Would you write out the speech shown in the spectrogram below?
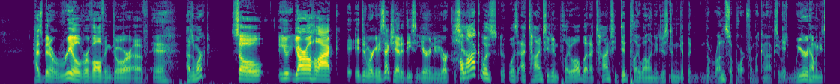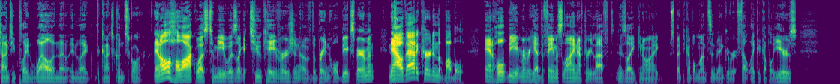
has been a real revolving door of eh, Hasn't worked. so you Jaro Halak, it, it didn't work, and he's actually had a decent year in New York this year. Halak was was at times he didn't play well, but at times he did play well, and he just didn't get the the run support from the Canucks. It was weird how many times he played well, and then and, like the Canucks couldn't score. And all Halak was to me was like a 2K version of the Braden Holtby experiment. Now that occurred in the bubble, and Holtby, remember he had the famous line after he left, and he's like, you know, I spent a couple months in Vancouver. It felt like a couple of years.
